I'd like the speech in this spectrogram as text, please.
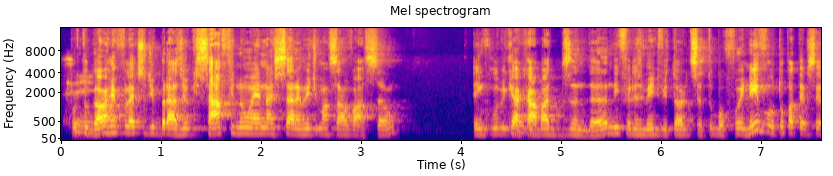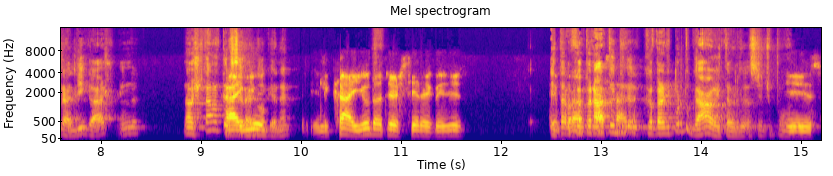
Sim. Portugal é reflexo de Brasil, que SAF não é necessariamente uma salvação. Tem clube que é. acaba desandando. Infelizmente, Vitória de Setúbal foi, nem voltou para a terceira liga, acho ainda. Não, acho que tá na terceira caiu. liga, né? Ele caiu da terceira, acredito. Ele tá no campeonato de, campeonato de Portugal, então, assim, tipo, isso,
